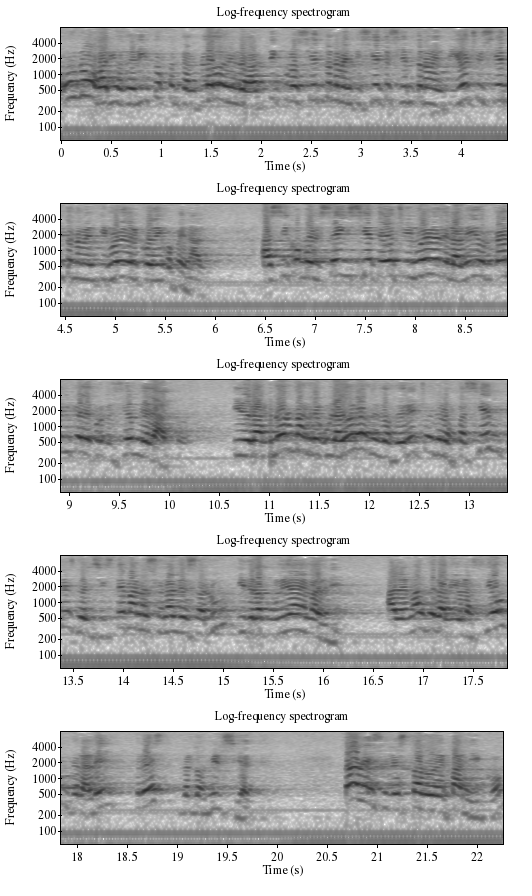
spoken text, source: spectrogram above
uno o varios delitos contemplados en los artículos 197, 198 y 199 del Código Penal, así como el 6, 7, 8 y 9 de la Ley Orgánica de Protección de Datos y de las normas reguladoras de los derechos de los pacientes del Sistema Nacional de Salud y de la Comunidad de Madrid, además de la violación de la Ley 3 del 2007. Tal es el estado de pánico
